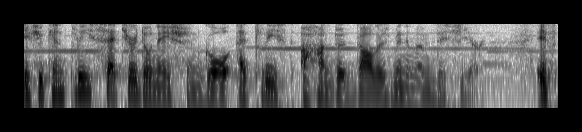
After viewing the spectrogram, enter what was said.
if you can please set your donation goal at least $100 minimum this year. If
